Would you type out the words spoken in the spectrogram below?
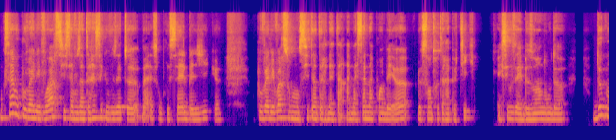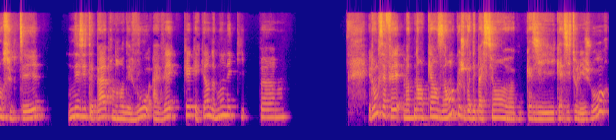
Donc ça, vous pouvez aller voir si ça vous intéresse et que vous êtes euh, bah, sur Bruxelles, Belgique. Vous pouvez aller voir sur mon site internet hein, amassana.be, le centre thérapeutique. Et si vous avez besoin donc de, de consulter, n'hésitez pas à prendre rendez-vous avec quelqu'un de mon équipe. Et donc, ça fait maintenant 15 ans que je vois des patients euh, quasi, quasi tous les jours.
